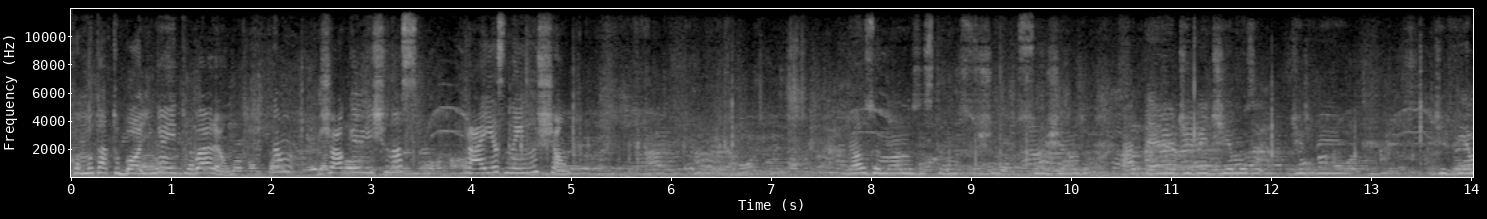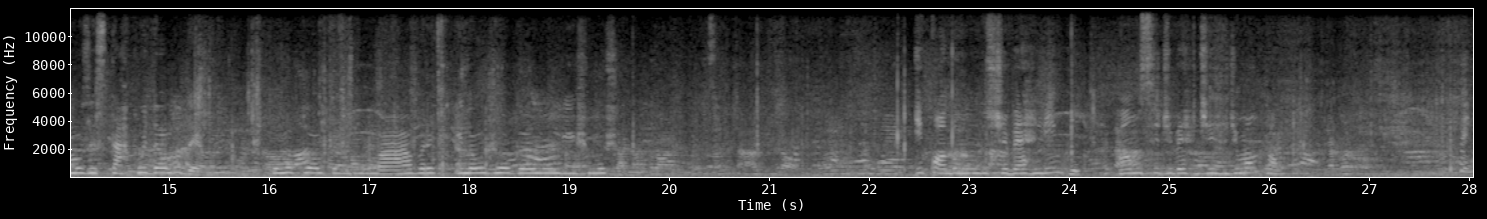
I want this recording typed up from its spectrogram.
como tatu bolinha e tubarão. Não jogue lixo nas praias nem no chão. Nós humanos estamos sujando a terra, dividimos, divi, devíamos estar cuidando dela, como plantando uma árvore e não jogando lixo no chão. E quando o mundo estiver limpo, vamos se divertir de montão. Sim.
